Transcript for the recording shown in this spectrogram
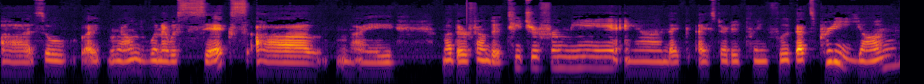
Uh, so I, around when I was six, uh, my mother found a teacher for me, and I, I started playing flute. That's pretty young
